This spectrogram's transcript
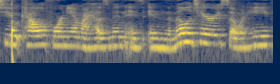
to California. My husband is in the military so when he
